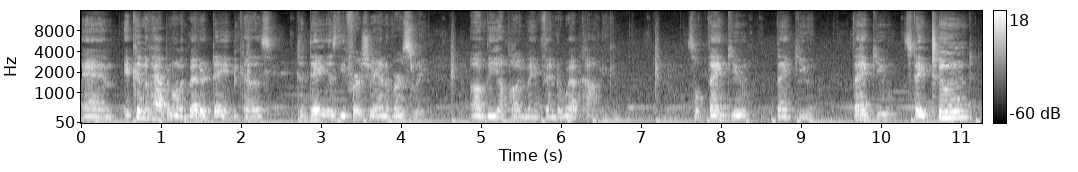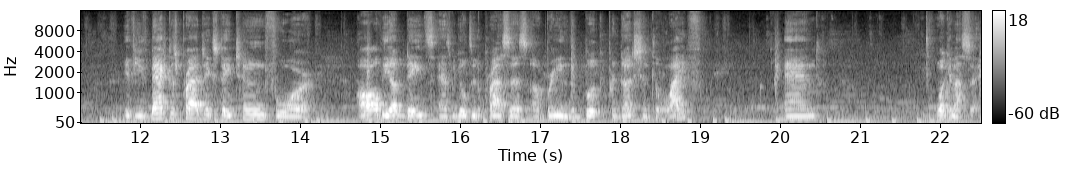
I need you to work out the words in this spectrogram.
And it couldn't have happened on a better day because today is the first year anniversary of the A Pug Named Fender webcomic. So thank you, thank you, thank you. Stay tuned. If you've backed this project, stay tuned for all the updates as we go through the process of bringing the book production to life. And what can I say?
